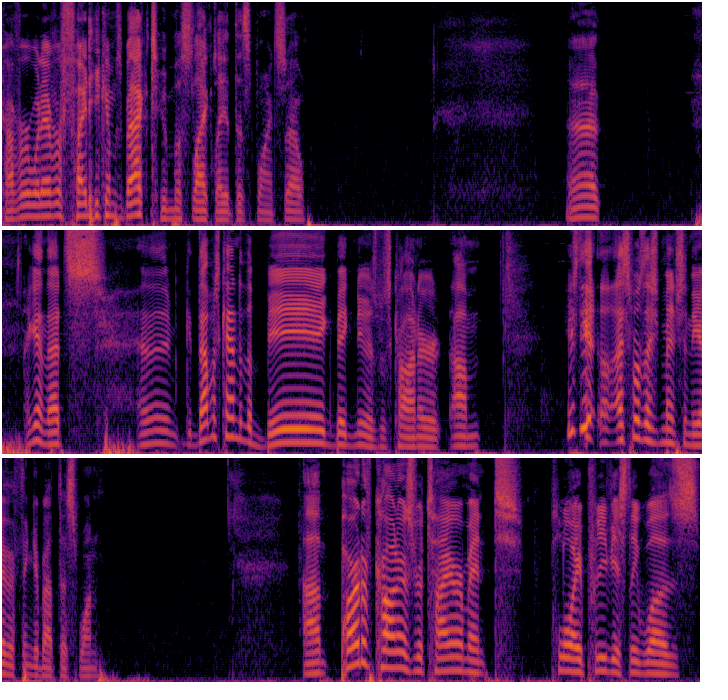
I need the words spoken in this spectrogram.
cover whatever fight he comes back to, most likely at this point. So, uh, again, that's uh, that was kind of the big, big news was Conor. Um, here's the. I suppose I should mention the other thing about this one. Um, part of Conor's retirement ploy previously was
